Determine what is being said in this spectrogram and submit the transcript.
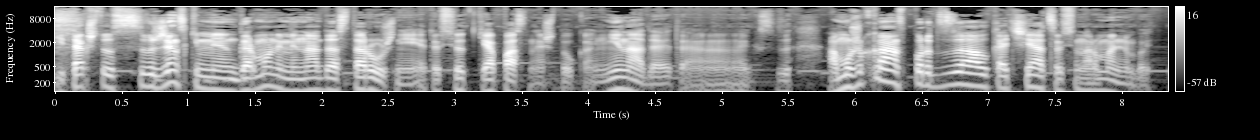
И так что с женскими гормонами надо осторожнее. Это все-таки опасная штука. Не надо это. А мужикам спортзал, качаться, все нормально будет.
